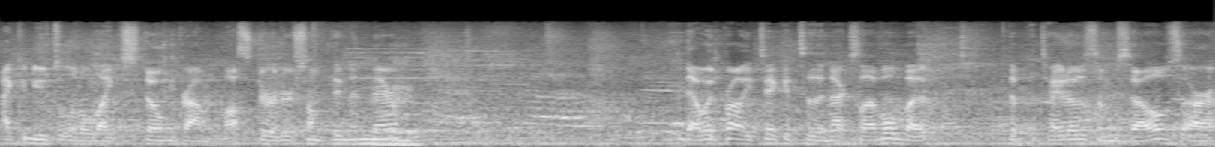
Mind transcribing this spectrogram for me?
I could use a little like stone ground mustard or something in there. Mm-hmm. That would probably take it to the next level, but the potatoes themselves are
